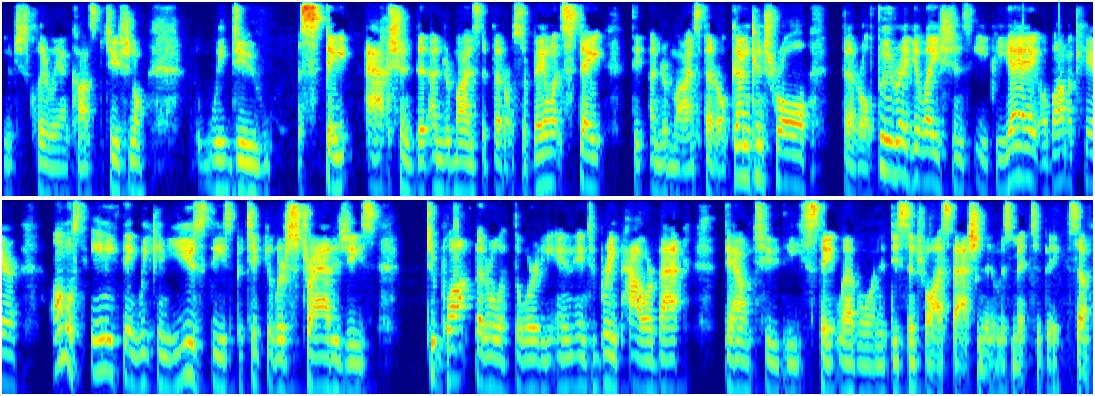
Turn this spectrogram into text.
which is clearly unconstitutional. We do state action that undermines the federal surveillance state, that undermines federal gun control, federal food regulations, EPA, Obamacare, almost anything we can use these particular strategies to block federal authority and, and to bring power back down to the state level in a decentralized fashion that it was meant to be. So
